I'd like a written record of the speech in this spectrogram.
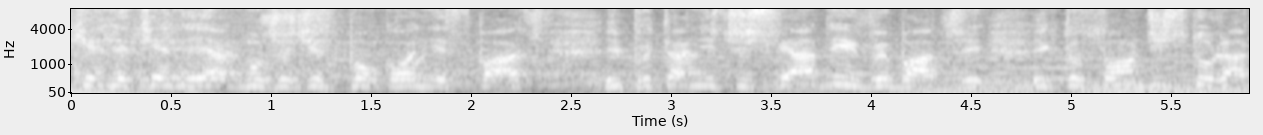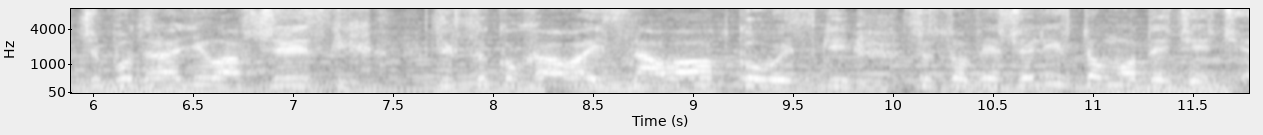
Kiedy, kiedy jak możecie spokojnie spać? I pytanie czy świat jej wybaczy? I kto sądzić tu raczy, bo zraniła wszystkich tych co kochała i znała od kołyski. Co co wierzyli w to młode dziecię?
